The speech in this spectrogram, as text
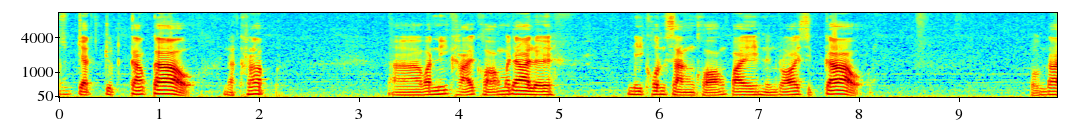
1,097.99 นะครับ วันนี้ขายของไม่ได้เลย มีคนสั่งของไป 119 ผมได้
